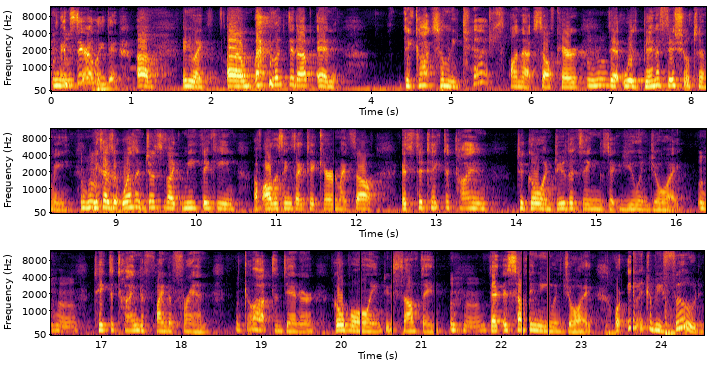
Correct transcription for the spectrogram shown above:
sincerely did. Um, anyway, um, I looked it up and they got so many tips on that self care that was beneficial to me because it wasn't just like me thinking of all the things I take care of myself. It's to take the time to go and do the things that you enjoy. Take the time to find a friend, go out to dinner, go bowling, do something that is something you enjoy, or even it could be food.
